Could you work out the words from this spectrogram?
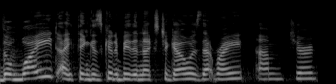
The white, I think, is gonna be the next to go. Is that right, um, Jared?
